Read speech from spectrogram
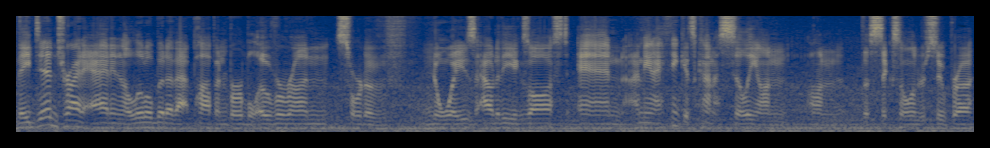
They did try to add in a little bit of that pop and burble overrun sort of noise out of the exhaust, and I mean, I think it's kind of silly on on the six-cylinder Supra,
